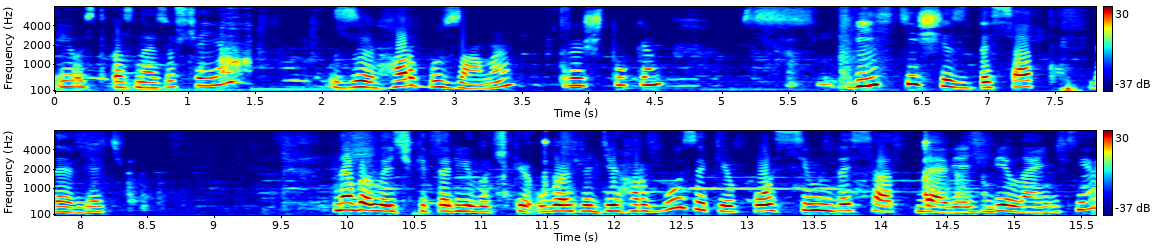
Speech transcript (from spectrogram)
І ось така знизу ще є. З гарбузами три штуки. 269. Невеличкі тарілочки у вигляді гарбузиків по 79 біленькі.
